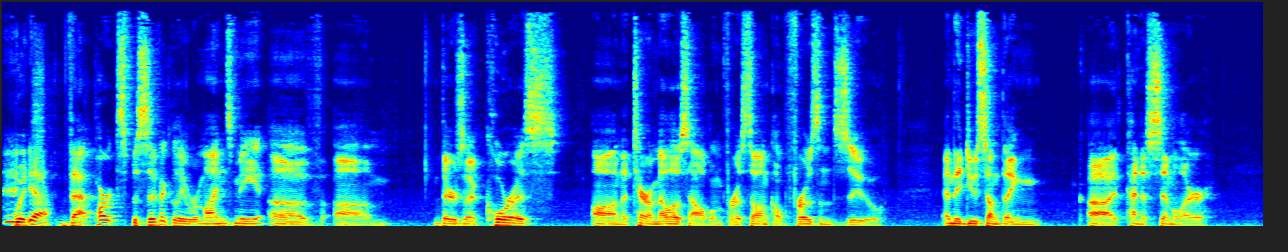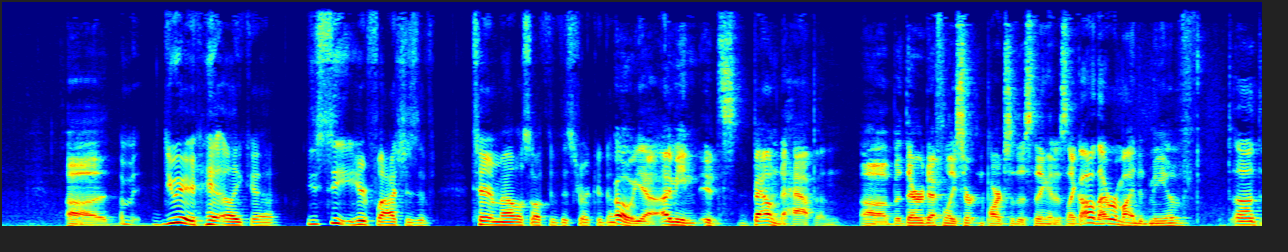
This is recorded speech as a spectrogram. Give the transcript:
which yeah. that part specifically reminds me of um, there's a chorus on a Tera Melos album for a song called Frozen Zoo, and they do something uh, kind of similar. Uh, I mean, you hear like uh, you see hear flashes of Tera Melos all through this record. oh yeah, I mean it's bound to happen. Uh, but there are definitely certain parts of this thing that is like, oh, that reminded me of uh,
